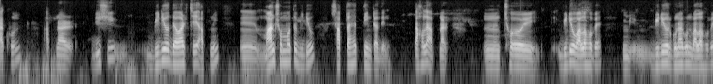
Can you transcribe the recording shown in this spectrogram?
রাখুন। আপনার বেশি ভিডিও দেওয়ার চেয়ে আপনি মানসম্মত ভিডিও সপ্তাহে তিনটা দিন। তাহলে আপনার ভিডিও ভালো হবে, ভিডিওর গুণাগুণ ভালো হবে।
